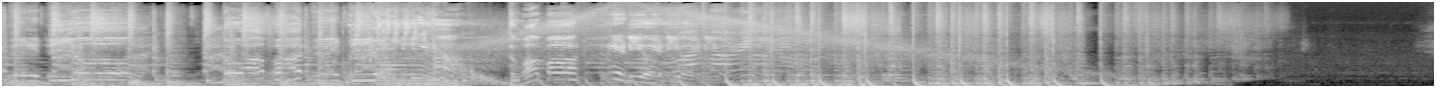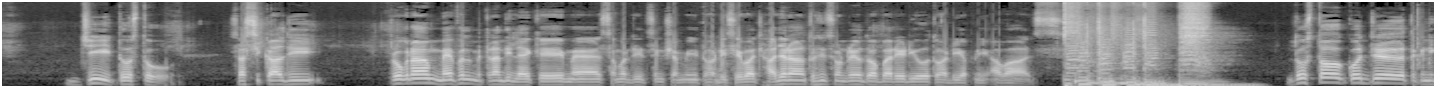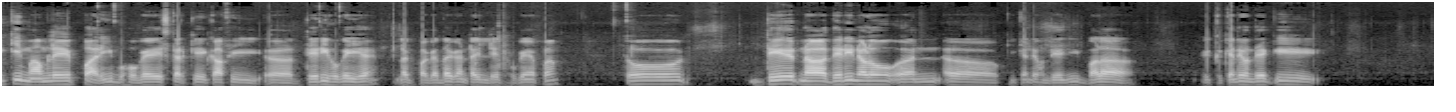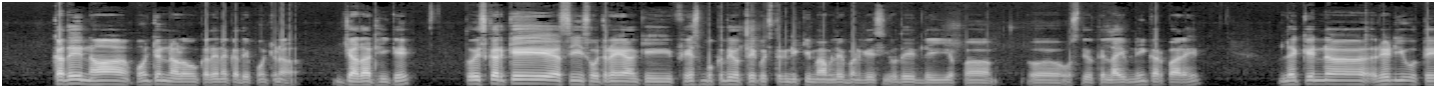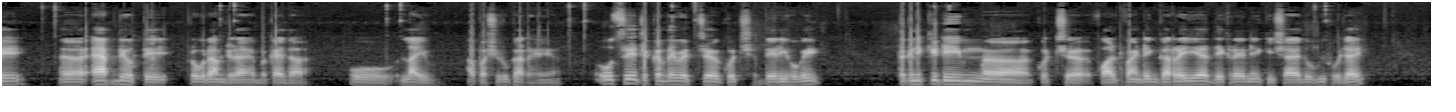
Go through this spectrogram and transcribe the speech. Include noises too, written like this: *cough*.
Radio Doaba radio. Doaba radio. ਜੀ ਦੋਸਤੋ, ਸਤਿ ਸ਼੍ਰੀ ਅਕਾਲ ਜੀ। ਪ੍ਰੋਗਰਾਮ ਮਹਿਫਲ ਮਿੱਤਰਾਂ ਦੀ ਲੈ ਕੇ ਮੈਂ ਸਮਰਜੀਤ ਸਿੰਘ ਸ਼ਮੀ, ਤੁਹਾਡੀ ਸੇਵਾ 'ਚ ਹਾਜ਼ਰ ਹਾਂ। ਤੁਸੀਂ ਸੁਣ ਰਹੇ ਹੋ ਦੁਆਬਾ ਰੇਡੀਓ, ਤੁਹਾਡੀ ਆਪਣੀ ਆਵਾਜ਼। ਦੋਸਤੋ ਕੁਝ ਤਕਨੀਕੀ ਮਾਮਲੇ ਭਾਰੀ ਹੋ ਗਏ ਇਸ ਕਰਕੇ ਕਾਫੀ ਅ, ਦੇਰੀ ਹੋ ਗਈ ਹੈ। ਲਗਭਗ ਅੱਧਾ ਘੰਟਾ ਹੀ ਲੇਟ ਹੋ ਗਏ ਆਪਾਂ। ਤੋ ਦੇਰ ਨਾ ਦੇਰੀ ਨਾਲੋਂ ਅ, ਨ- ਅ, ਕੀ ਕਹਿੰਦੇ ਹੁੰਦੇ ਆ ਜੀ ਬੜਾ ਇੱਕ ਕਹਿੰਦੇ ਹੁੰਦੇ ਆ ਕਿ ਕਦੇ ਨਾ ਪਹੁੰਚਣ ਨਾਲੋਂ ਕਦੇ ਨਾ ਕਦੇ ਪਹੁੰਚਣਾ ਜ਼ਿਆਦਾ ਠੀਕ ਹੈ ਤੋ ਇਸ ਕਰਕੇ ਅਸੀਂ ਸੋਚ ਰਹੇ ਹਾਂ ਕਿ ਫੇਸਬੁੱਕ ਦੇ ਉੱਤੇ ਕੁਝ ਤਕਨੀਕੀ ਮਾਮਲੇ ਬਣ ਗਏ ਸੀ ਉਹਦੇ ਲਈ ਆਪਾਂ ਅ, ਉਸ ਦੇ ਉੱਤੇ ਲਾਈਵ ਨਹੀਂ ਕਰ ਪਾ ਰਹੇ। ਲੇਕਿਨ ਰੇਡੀਓ ਉਤੇ ਐਪ ਦੇ ਉੱਤੇ ਪ੍ਰੋਗਰਾਮ ਜਿਹੜਾ ਹੈ ਬਕਾਇਦਾ ਉਹ ਲਾਈਵ ਆਪਾਂ ਸ਼ੁਰੂ ਕਰ ਰਹੇ ਹਾਂ। ਉਸੇ ਚੱਕਰ ਦੇ ਵਿੱਚ ਕੁਝ ਦੇਰੀ ਹੋ ਗਈ। ਤਕਨੀਕੀ ਟੀਮ ਕੁਝ ਫਾਲਟ ਫਾਈਂਡਿੰਗ ਕਰ ਰਹੀ ਹੈ। ਦੇਖ ਰਹੇ ਨੇ ਕਿ ਸ਼ਾਇਦ ਉਹ ਵੀ ਹੋ ਜਾਏ।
